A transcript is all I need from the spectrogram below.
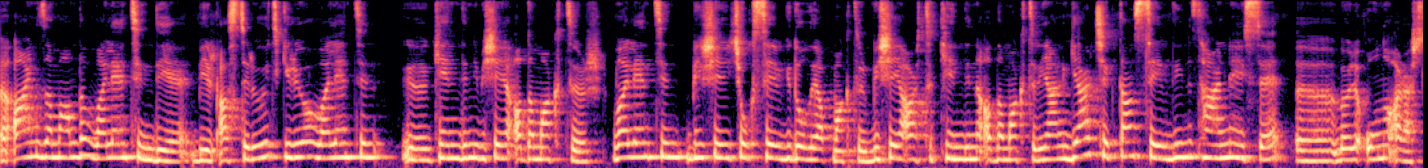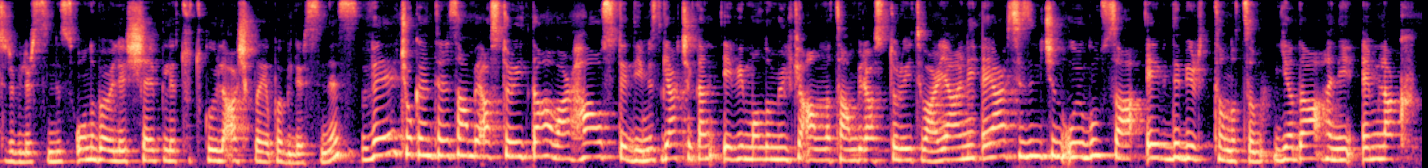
E, Aynı zamanda Valentin diye bir asteroid giriyor. Valentin e, kendini bir şeye adamaktır. Valentin bir şeyi çok sevgi dolu yapmaktır. Bir şeye artık kendini adamaktır. Yani gerçekten sevdiğiniz her neyse e, böyle onu araştırabilirsiniz. Onu böyle şevkle, tutkuyla, aşkla yapabilirsiniz. Ve çok enteresan bir asteroid daha var. House dediğimiz gerçekten evi, malı, mülkü anlatan bir asteroid var. Yani eğer sizin için uygunsa evde bir tanıtım ya da hani emlak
